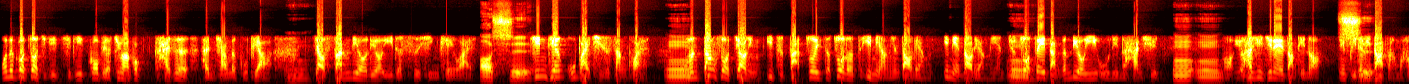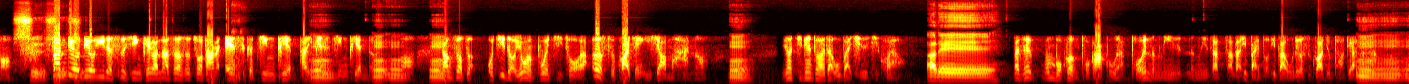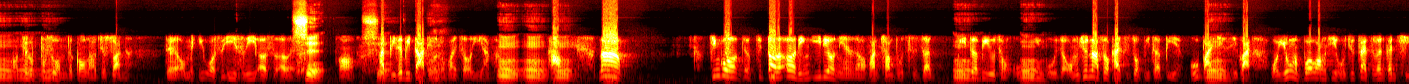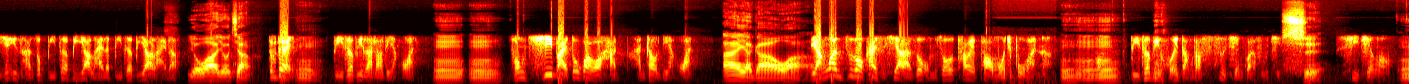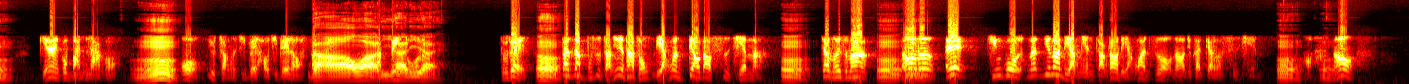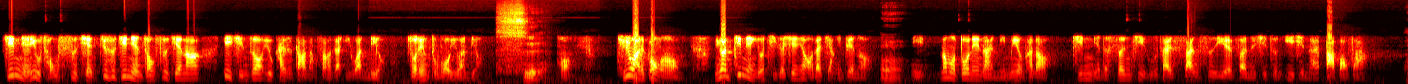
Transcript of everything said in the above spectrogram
我能够做几个几个股票，起码股还是很强的股票，嗯，叫三六六一的四星 KY。哦，是。今天五百七十三块。嗯。我们当时我叫你们一直打做一做了一两年到两一年到两年，就做这一档跟六一五零的汉讯。嗯嗯。哦，汉讯今天也涨停了，因为比特币大涨嘛，哈。是。三六六一的四星 KY 那时候是做它的 S 个晶片，它里面是晶片的。嗯嗯。哦。当时是，我记得我永远不会记错，二十块钱以下我们喊哦。嗯。你知道今天都还在五百七十几块哦。啊嘞！但是我不可能跑卡股了，跑一两年，两年涨涨到一百多、一百五六十块就跑掉了。嗯嗯嗯，哦，这个不是我们的功劳就算了。对，我们一我是一十一二十二。是哦，啊，比特币大跌，我怎么会做一样嘛？嗯嗯，好，那经过就到了二零一六年的时候换川普执政，比特币又从五五我们就那时候开始做比特币，五百七十几块，我永远不会忘记，我就在这边跟齐轩一直喊说比特币要来了，比特币要来了。有啊，有讲，对不对？嗯，比特币拉到两万。嗯嗯，从七百多块我喊喊到两万，哎呀高啊！两万之后开始下来的时候，我们说它会泡沫就不玩了。嗯嗯嗯，比特币回档到四千块附近，是四千哦。嗯，今天一个满拉哦。嗯，哦，又涨了几倍，好几倍了。高啊，厉害厉害，对不对？嗯，但是它不是涨，因为它从两万掉到四千嘛。嗯，这样懂意思吗？嗯，然后呢，哎，经过那因为那两年涨到两万之后，然后就开始掉到四千。嗯，好，然后。今年又从四千，就是今年从四千啊，疫情之后又开始大涨上在一万六，昨天突破一万六，是，哦，其实我来讲哦，你看今年有几个现象，我再讲一遍哦，嗯，你那么多年来你没有看到今年的生技股在三四月份的时候疫情来大爆发，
